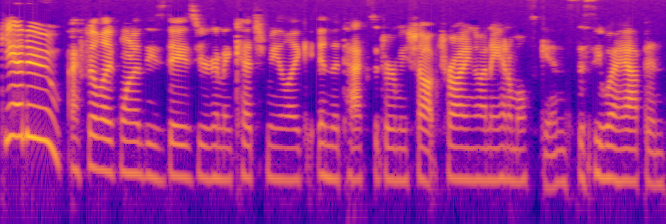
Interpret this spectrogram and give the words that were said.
Keanu! I feel like one of these days you're gonna catch me like in the taxidermy shop trying on animal skins to see what happens.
